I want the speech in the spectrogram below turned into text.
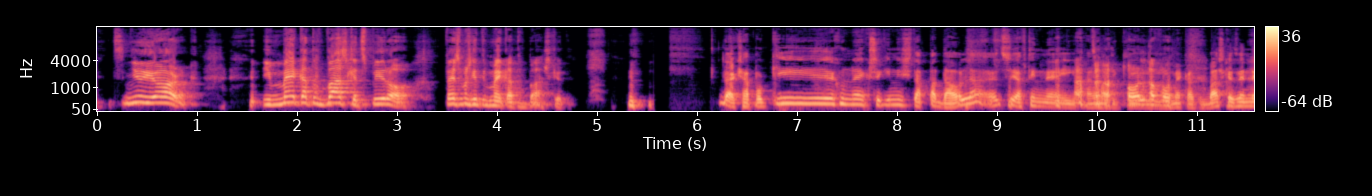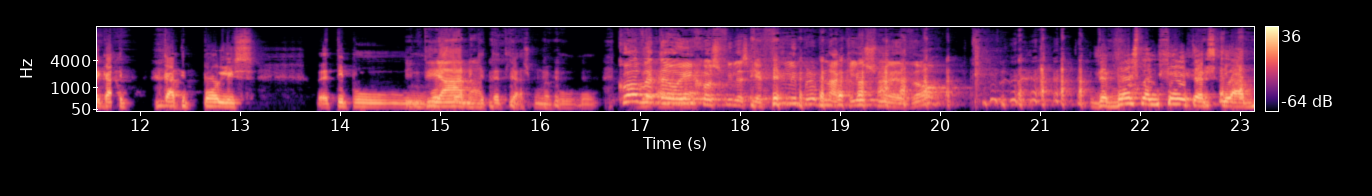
It's New York. Η μέκα του μπάσκετ, Σπύρο. Πες μας για τη μέκα του μπάσκετ. Εντάξει, από εκεί έχουν ξεκινήσει τα πάντα όλα. Έτσι. Αυτή είναι η πραγματική μέκα του μπάσκετ. Δεν είναι κάτι, κάτι πόλης ε, τύπου Ινδιάνα και τέτοια ας πούμε που... Κόβεται ο ήχος φίλες και φίλοι, πρέπει να κλείσουμε εδώ. The Boston Haters Club.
